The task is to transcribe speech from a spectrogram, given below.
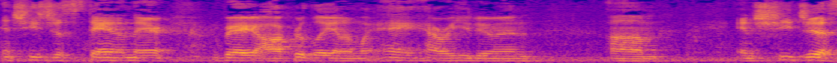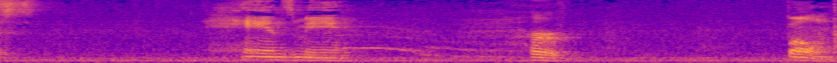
and she's just standing there very awkwardly, and I'm like, hey, how are you doing? Um, and she just hands me her phone,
